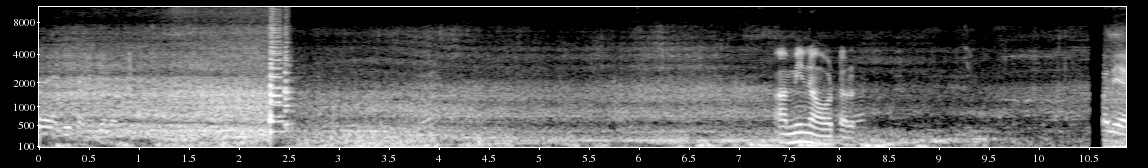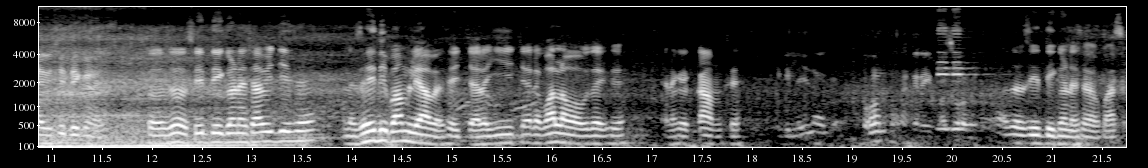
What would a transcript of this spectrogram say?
વાળા દુકાને ગયેલા. આ મીના હોટલ આવી સિદ્ધિ ગણેશ. તો જો સિદ્ધિ ગણેશ આવી ગઈ છે અને જયદીપ આમલી આવે છે અત્યારે. એ અત્યારે વાલાવાવ જાય છે. એને કંઈક કામ છે. સીધી ગણેશ આવે પાસે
